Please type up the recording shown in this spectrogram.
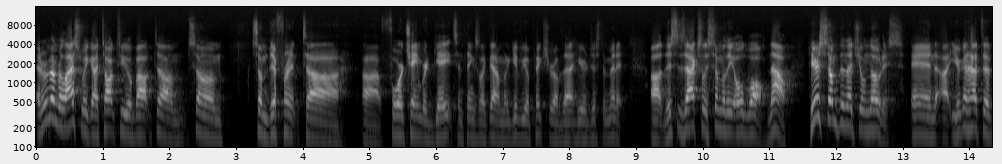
and remember last week I talked to you about um, some, some different uh, uh, four chambered gates and things like that. I'm going to give you a picture of that here in just a minute. Uh, this is actually some of the old wall. Now, here's something that you'll notice, and uh, you're going to have to,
